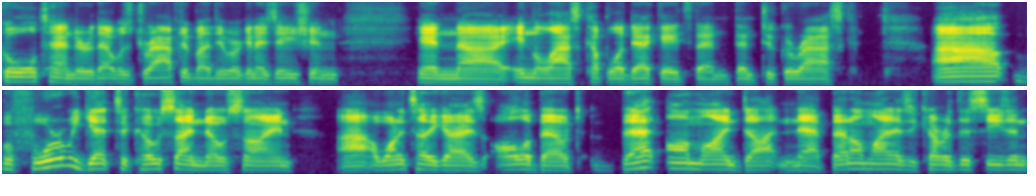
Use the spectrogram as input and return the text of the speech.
goaltender that was drafted by the organization in uh, in the last couple of decades than than Tuukka Rask. Uh, before we get to cosign no sign, uh, I want to tell you guys all about betonline.net. BetOnline has you covered this season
